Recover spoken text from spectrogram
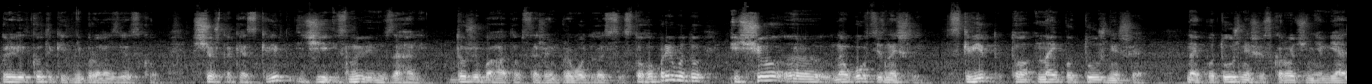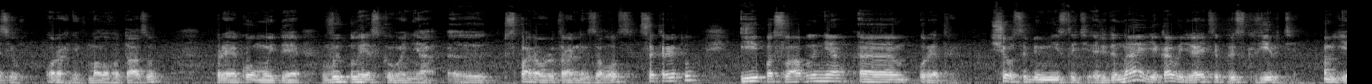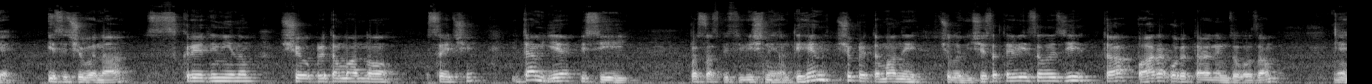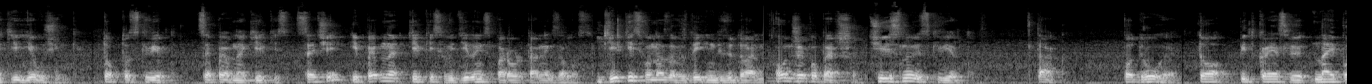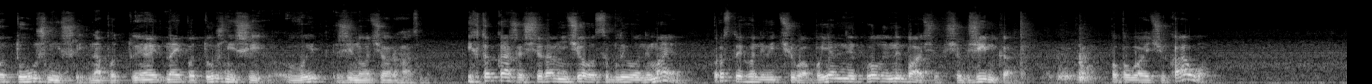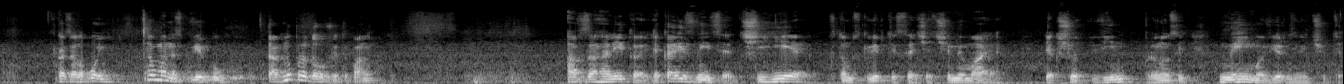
Привіт, котики Дніпро на зв'язку. Що ж таке сквірт і чи існує він взагалі? Дуже багато обстежень проводилось з того приводу, і що е, науковці знайшли. Сквірт то найпотужніше, найпотужніше скорочення м'язів органів малого тазу, при якому йде виплескування е, з парауретральних залоз секрету і послаблення е, уретри. Що в собі містить рідина, яка виділяється при сквірті? Там є і сечовина з креатиніном, що притаманно сечі, і там є PCA, простоспецифічний антиген, що притаманний чоловічій статевій залозі та парауретральним залозам, які є у жінки. Тобто сквірт це певна кількість сечі і певна кількість виділень з парауретральних залоз. Кількість вона завжди індивідуальна. Отже, по-перше, чи існує сквірт? Так. По-друге, то підкреслюю найпотужніший, найпотужніший вид жіночого оргазму. І хто каже, що там нічого особливого немає, просто його не відчував. Бо я ніколи не бачив, щоб жінка, попиваючи каву, казала: ой, а в мене сквір був. Так, ну продовжуйте, пане. А взагалі-то, яка різниця, чи є в тому сквірті сеча, чи немає, якщо він приносить неймовірні відчуття?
